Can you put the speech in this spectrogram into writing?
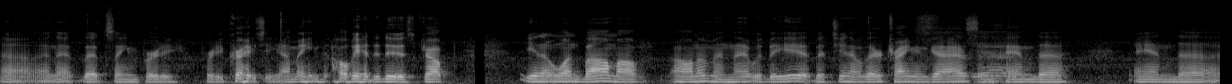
Uh, and that, that seemed pretty, pretty crazy. I mean, all we had to do is drop, you know, one bomb off on them and that would be it. But, you know, they're training guys and, Yeah. and, uh, and, uh,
